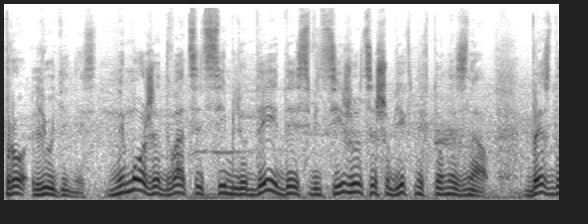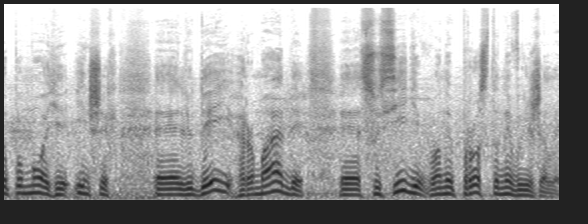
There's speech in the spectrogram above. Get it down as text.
Про людяність. Не може 27 людей десь відсіжуватися, щоб їх ніхто не знав. Без допомоги інших е, людей, громади, е, сусідів вони просто не вижили.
